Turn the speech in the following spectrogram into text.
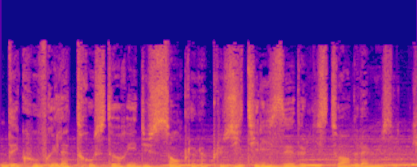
Découvrez la true story du sample le plus utilisé de l'histoire de la musique.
